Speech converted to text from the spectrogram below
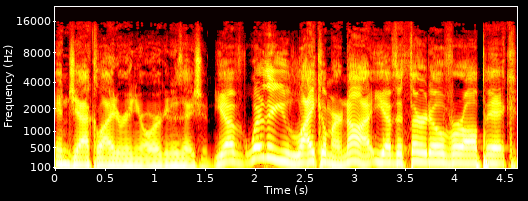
in Jack Leiter in your organization. You have whether you like him or not. You have the third overall pick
